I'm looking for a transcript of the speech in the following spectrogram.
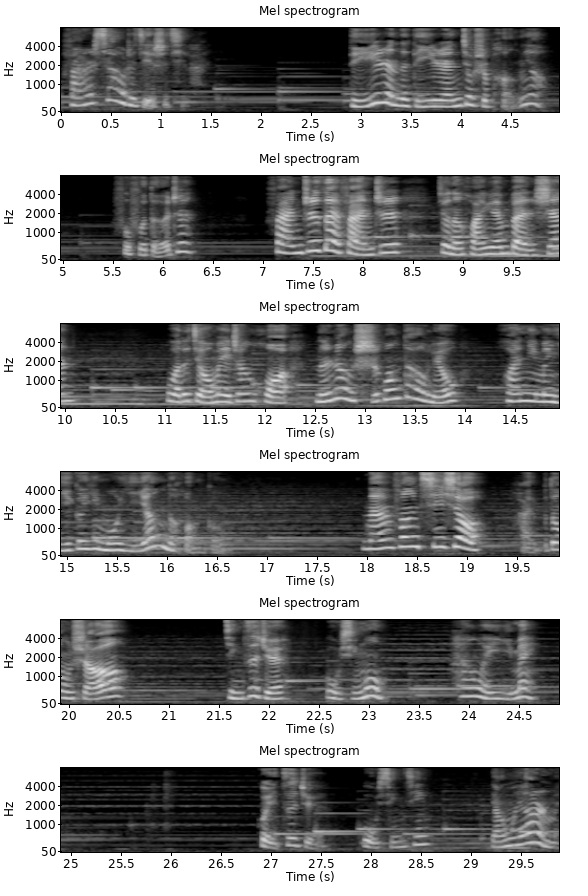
反而笑着解释起来：“敌人的敌人就是朋友，负负得正。”反之再反之，就能还原本身。我的九妹真火能让时光倒流，还你们一个一模一样的皇宫。南方七秀还不动手？景字诀五行木，堪为一妹；鬼字诀五行金，阳为二妹；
